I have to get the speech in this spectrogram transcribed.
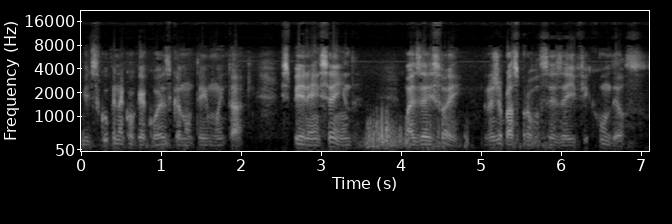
me desculpem né, qualquer coisa que eu não tenho muita experiência ainda. Mas é isso aí. Um grande abraço para vocês aí. Fique com Deus.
